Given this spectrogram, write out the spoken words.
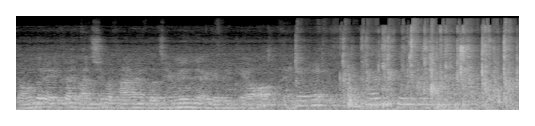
자, 오늘은 여기까지 마치고 다음에 또 재밌는 이야기 해드릴게요. 네, 고맙습니다.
